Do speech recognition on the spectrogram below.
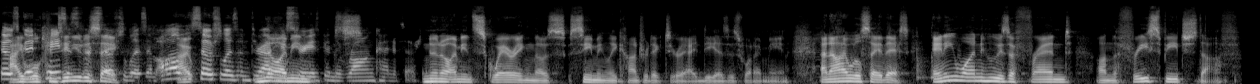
those I will continue to say socialism. All I- the socialism throughout No, I history mean, has been the wrong kind of socialism. No, no, I mean squaring those seemingly contradictory ideas is what I mean. And I will say this anyone who is a friend on the free speech stuff,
